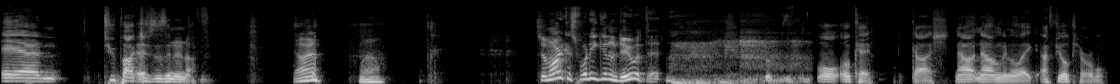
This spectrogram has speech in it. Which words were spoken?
and two uh, pouches isn't enough. All right. Well. So Marcus, what are you going to do with it? Well, okay. Gosh, now now I'm gonna like I feel terrible.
